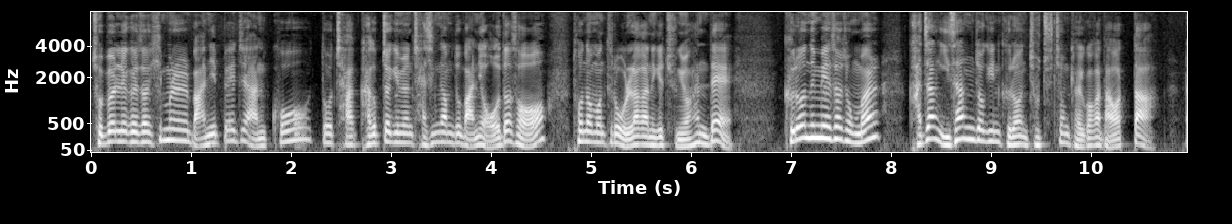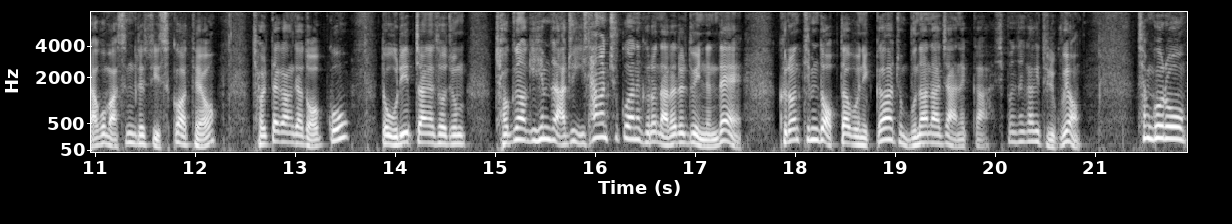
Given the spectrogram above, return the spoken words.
조별리그에서 힘을 많이 빼지 않고 또 자, 가급적이면 자신감도 많이 얻어서 토너먼트로 올라가는 게 중요한데 그런 의미에서 정말 가장 이상적인 그런 조추첨 결과가 나왔다. 라고 말씀드릴 수 있을 것 같아요. 절대 강자도 없고 또 우리 입장에서 좀 적응하기 힘든 아주 이상한 축구하는 그런 나라들도 있는데 그런 팀도 없다 보니까 좀 무난하지 않을까 싶은 생각이 들고요. 참고로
